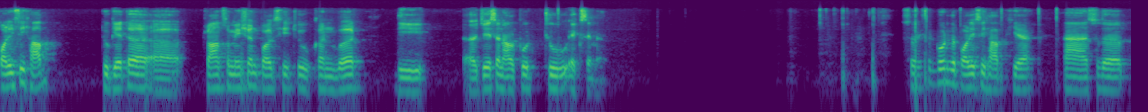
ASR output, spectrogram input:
policy hub to get a, a transformation policy to convert the uh, JSON output to XML. So if you go to the policy hub here, uh, so the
